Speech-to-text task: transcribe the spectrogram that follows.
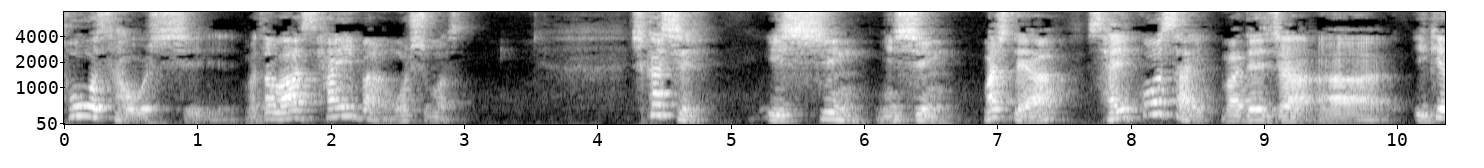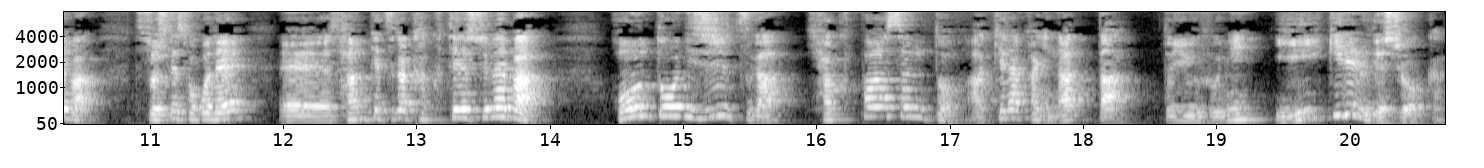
捜査をし、または裁判をします。しかし、一審、二審、ましてや最高裁までじゃあ行けば、そしてそこで、えー、判決が確定すれば、本当に事実が100%明らかになったというふうに言い切れるでしょうか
